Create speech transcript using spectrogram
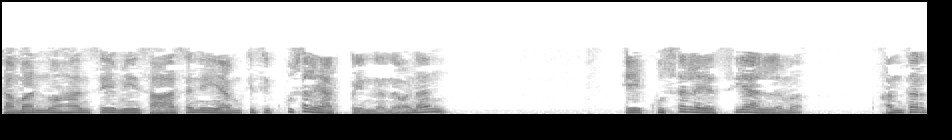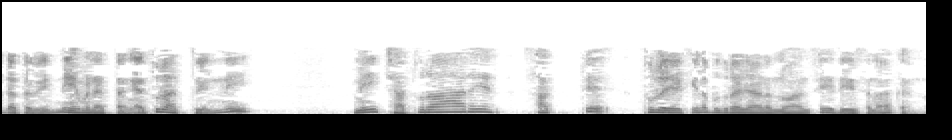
තමන් වහන්සේ මේ ශාසනයේ යම්කිසි කුසලයක් පෙන්නනවා නම් ඒ කුසලය සියල්ලම අන්තර්ගත වෙන්නේ එහෙම නැත්නම් ඇතුළත් වෙන්නේ මේ චතුරාර්ය සත්‍ය තුලය කියලා බුදුරජාණන් වහන්සේ දේශනා කරනවා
